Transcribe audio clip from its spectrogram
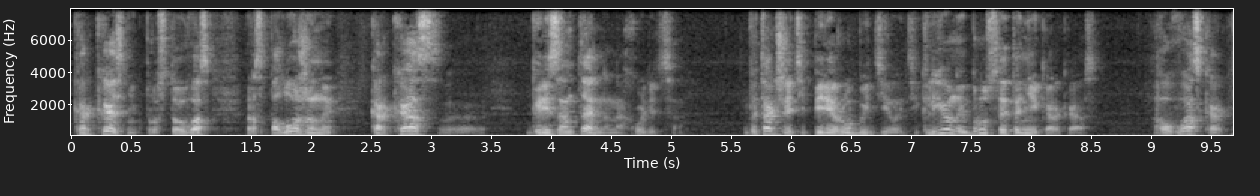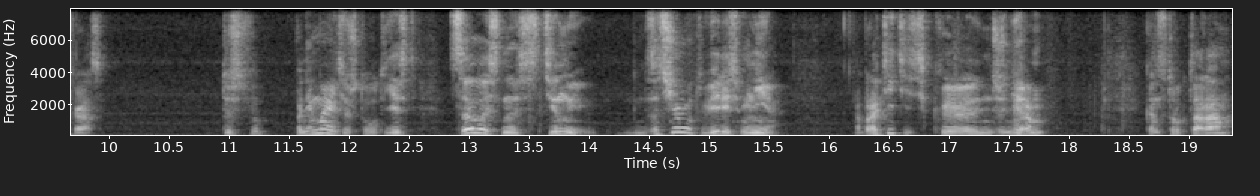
каркасник, просто у вас расположены, каркас э, горизонтально находится. Вы также эти перерубы делаете. Клееный брус это не каркас, а у вас каркас. То есть вы понимаете, что вот есть целостность стены. Зачем вот верить мне? Обратитесь к инженерам, конструкторам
